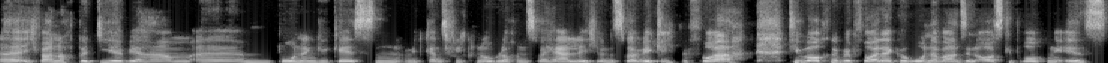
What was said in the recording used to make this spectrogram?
äh, ich war noch bei dir, wir haben ähm, Bohnen gegessen mit ganz viel Knoblauch und es war herrlich. Und es war wirklich bevor die Woche, bevor der Corona-Wahnsinn ausgebrochen ist.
